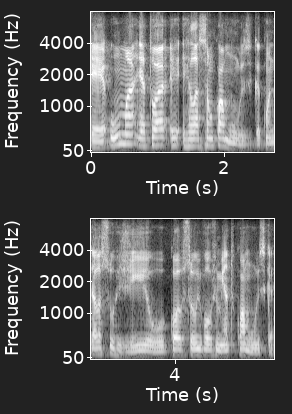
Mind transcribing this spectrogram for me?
É, uma é a tua é, relação com a música, quando ela surgiu, qual o seu envolvimento com a música.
